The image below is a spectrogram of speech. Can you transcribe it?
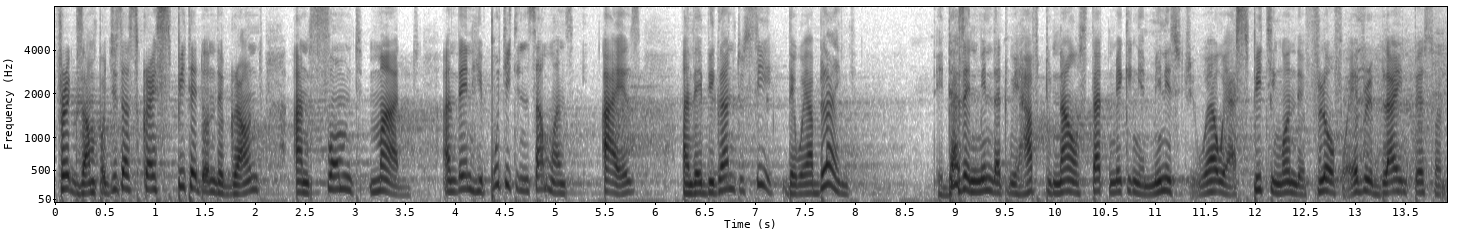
For example, Jesus Christ spitted on the ground and formed mud, and then he put it in someone's eyes, and they began to see. They were blind. It doesn't mean that we have to now start making a ministry where we are spitting on the floor for every blind person.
